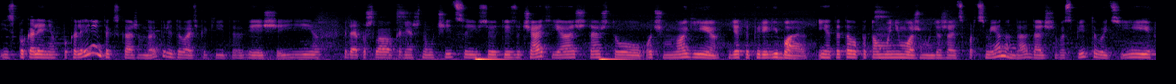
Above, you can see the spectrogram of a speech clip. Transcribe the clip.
из поколения в поколение, так скажем, да, передавать какие-то вещи. И когда я пошла, конечно, учиться и все это изучать, я считаю, что очень многие где-то перегибают. И от этого потом мы не можем удержать спортсмена, да, дальше воспитывать. И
